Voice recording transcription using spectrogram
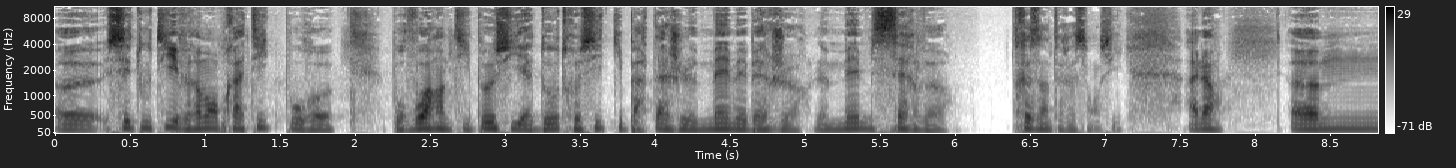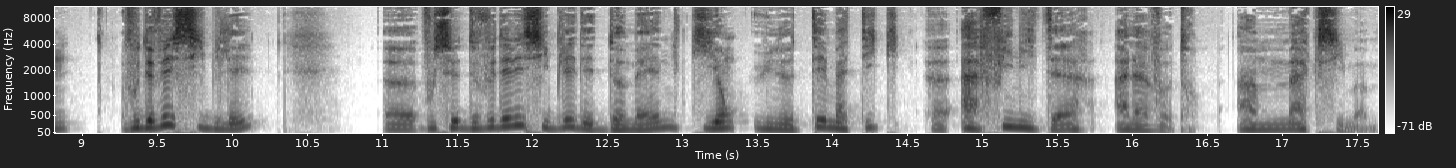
euh, cet outil est vraiment pratique pour pour voir un petit peu s'il y a d'autres sites qui partagent le même hébergeur, le même serveur. Très intéressant aussi. Alors, euh, vous devez cibler, euh, vous, devez cibler des domaines qui ont une thématique euh, affinitaire à la vôtre, un maximum.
